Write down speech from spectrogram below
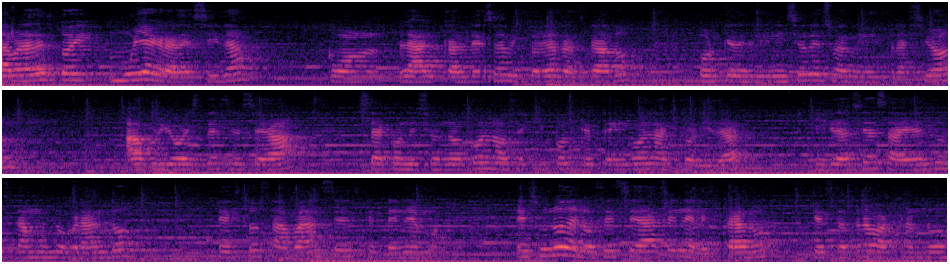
La verdad estoy muy agradecida con la alcaldesa Victoria Rasgado porque desde el inicio de su administración abrió este CCA, se acondicionó con los equipos que tengo en la actualidad y gracias a eso estamos logrando estos avances que tenemos. Es uno de los CCA en el estado que está trabajando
